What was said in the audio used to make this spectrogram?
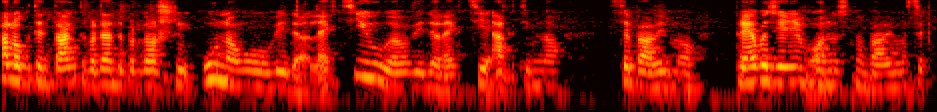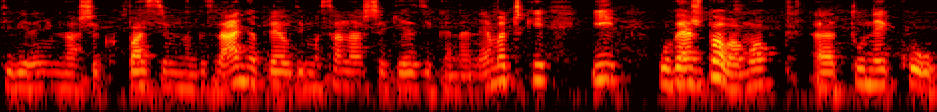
Halo, guten tag, dobar dan, dobrodošli u novu video lekciju. U ovoj video lekciji aktivno se bavimo prevođenjem, odnosno bavimo se aktiviranjem našeg pasivnog znanja, prevodimo sa našeg jezika na nemački i uvežbavamo e, tu neku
